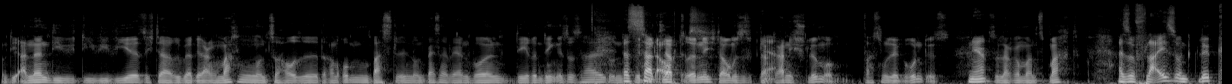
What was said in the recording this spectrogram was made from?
Und die anderen, die, die wie wir sich darüber Gedanken machen und zu Hause dran rumbasteln und besser werden wollen, deren Ding ist es halt. Und Das ist halt auch klappt das. oder nicht. Darum ist es Ja. gar nicht schlimm, was nur der Grund ist, Ja. solange man es macht. Also Fleiß und Glück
